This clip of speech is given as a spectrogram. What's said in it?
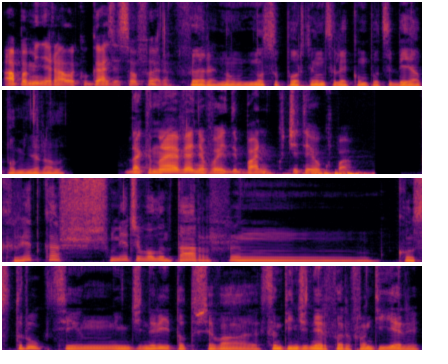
Apă minerală cu gaze sau fără? Fără, nu, nu suport, eu nu înțeleg cum poți să bei apa minerală. Dacă nu ai avea nevoie de bani, cu ce te-ai ocupa? Cred că aș merge voluntar în construcții, în inginerie, totuși ceva. Sunt inginer fără frontiere.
